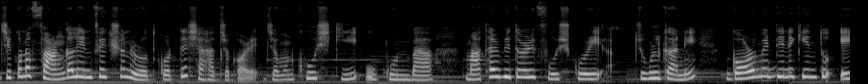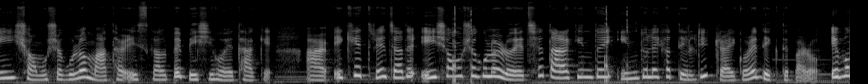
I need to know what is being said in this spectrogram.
যে কোনো ফাঙ্গাল ইনফেকশন রোধ করতে সাহায্য করে। যেমন খুশকি, উকুন বা মাথার ভিতরে ফুসকুড়ি চুলকানি গরমের দিনে কিন্তু এই সমস্যাগুলো মাথার স্কাল্পে বেশি হয়ে থাকে। আর এক্ষেত্রে যাদের এই সমস্যাগুলো রয়েছে, তারা কিন্তু এই ইন্দুলেখা তেলটি ট্রাই করে দেখতে পারো। এবং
